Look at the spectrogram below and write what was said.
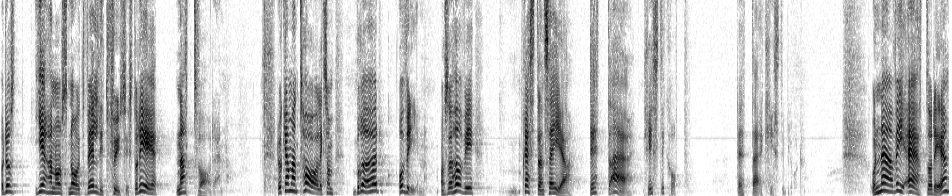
Och då ger han oss något väldigt fysiskt och det är nattvarden. Då kan man ta liksom bröd och vin och så hör vi prästen säga detta är Kristi kropp. Detta är Kristi blod. Och när vi äter det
